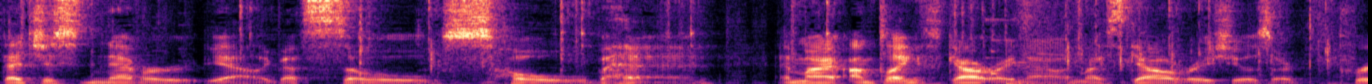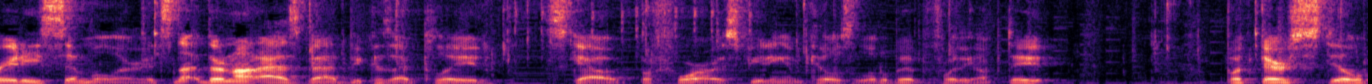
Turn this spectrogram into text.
That just never, yeah, like, that's so, so bad. And my, I'm playing Scout right now, and my Scout ratios are pretty similar. It's not, they're not as bad because I played Scout before I was feeding him kills a little bit before the update. But they're still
